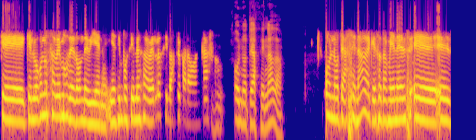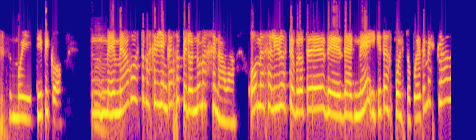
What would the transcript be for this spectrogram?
que, que luego no sabemos de dónde viene y es imposible saberlo si lo has preparado en casa. O no te hace nada. O no te hace nada, que eso también es, eh, es muy típico. Mm. me, me hago esta mascarilla en casa, pero no me hace nada. O me ha salido este brote de, de acné y ¿qué te has puesto? Pues he mezclado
